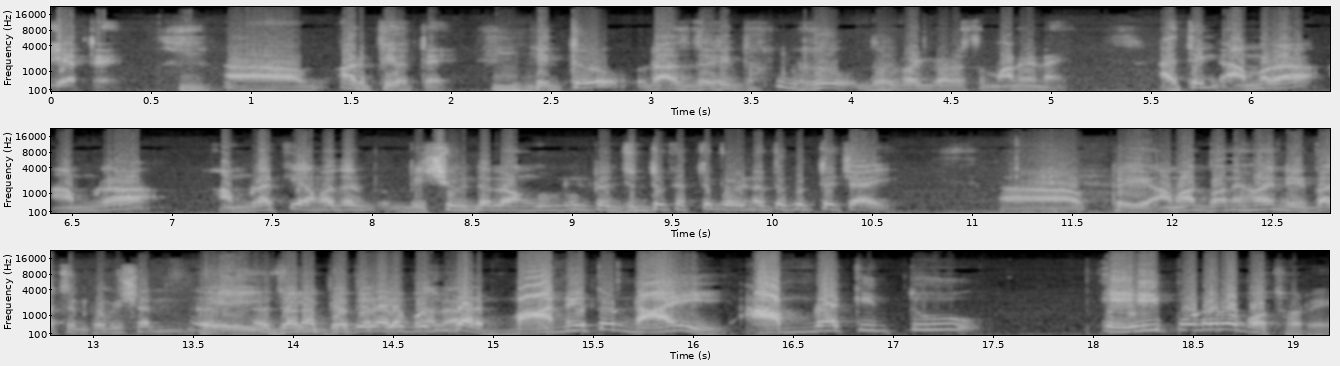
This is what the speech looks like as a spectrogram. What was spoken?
ইয়েতে। আরপিওতে। কিন্তু রাজনৈতিক দলগুলো দুর্ভাগ্যগ্রস্ত মানে নাই। আই থিঙ্ক আমরা আমরা আমরা কি আমাদের বিশ্ববিদ্যালয় অঙ্গগুলোকে যুদ্ধক্ষেত্রে পরিণত করতে চাই? আহ, আমার মনে হয় নির্বাচন কমিশন এই মানে তো নাই। আমরা কিন্তু এই পনেরো বছরে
